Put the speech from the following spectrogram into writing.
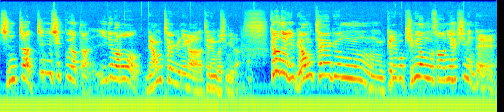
진짜 찐 식구였다. 이게 바로 명태균이가 되는 것입니다. 그런데 이 명태균 그리고 김영선이 핵심인데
